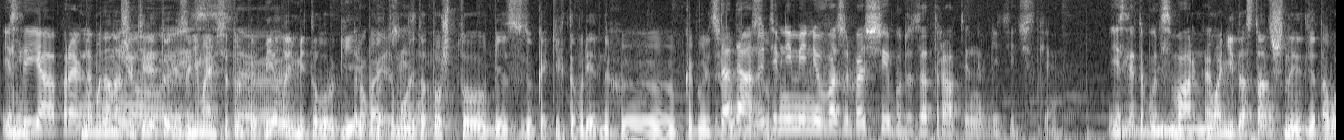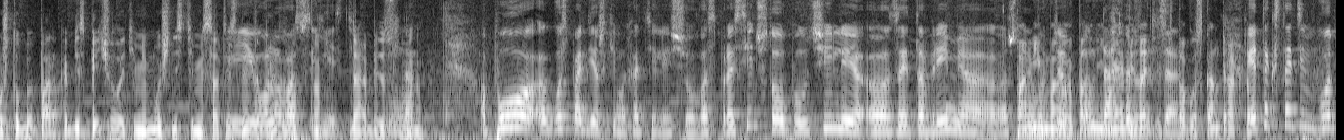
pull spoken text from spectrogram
Если ну, я правильно Но мы помню, на нашей территории занимаемся только э, белой металлургией, поэтому жизни. это то, что без каких-то вредных, э, как говорится, Да-да, но тем не менее у вас же большие будут затраты энергетические если это будет сварка. Но они достаточные для того, чтобы парк обеспечил этими мощностями, соответственно, и это он производство. у вас есть. Да, безусловно. Да. По господдержке мы хотели еще у вас спросить, что вы получили э, за это время? Э, Помимо выполнения да, обязательств да. по госконтракту. Это, кстати, вот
